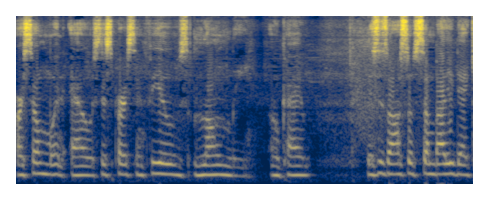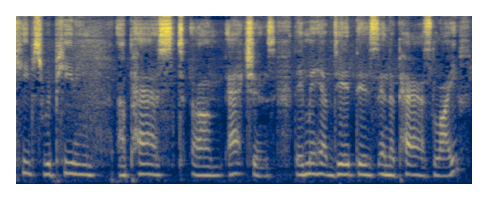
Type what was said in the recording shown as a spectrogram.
or someone else, this person feels lonely. Okay, this is also somebody that keeps repeating a past um, actions. They may have did this in a past life.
